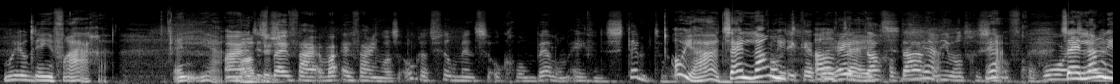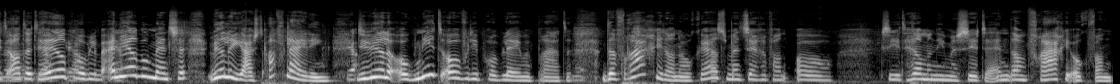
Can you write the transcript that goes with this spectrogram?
Moet je ook dingen vragen. En ja. Maar, Maar het is wa- ervaring was ook dat veel mensen ook gewoon bellen om even een stem te horen. Oh ja, het zijn lang niet ik heb altijd. de hele dag of dagen Ja. niemand gezien Ja. of gehoord. Het zijn lang en, niet eh, altijd ja, heel ja, problemen. En ja. heel veel mensen willen juist afleiding. Ja. Die willen ook niet over die problemen praten. Dan vraag je dan ook, hè, als mensen zeggen van, oh, ik zie het helemaal niet meer zitten. En dan vraag je ook van,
